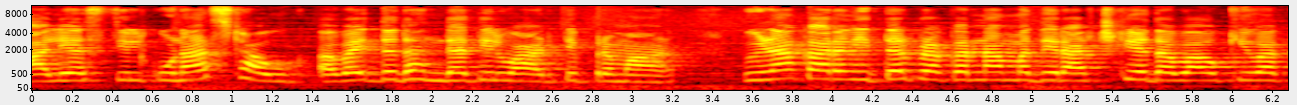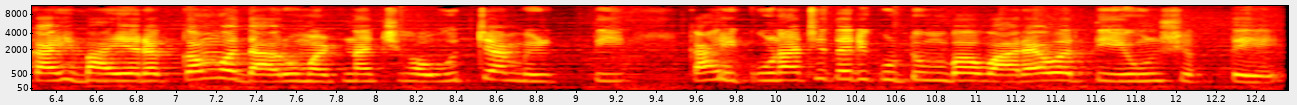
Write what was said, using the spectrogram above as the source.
आले असतील कुणास ठाऊक? अवैध धंद्यातील वाढते प्रमाण विनाकारण इतर प्रकरणांमध्ये राजकीय दबाव किंवा काही बाह्य रक्कम व दारू मटणाची हौच्या मिळती काही कुणाचे तरी कुटुंब वाऱ्यावरती येऊ शकते.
